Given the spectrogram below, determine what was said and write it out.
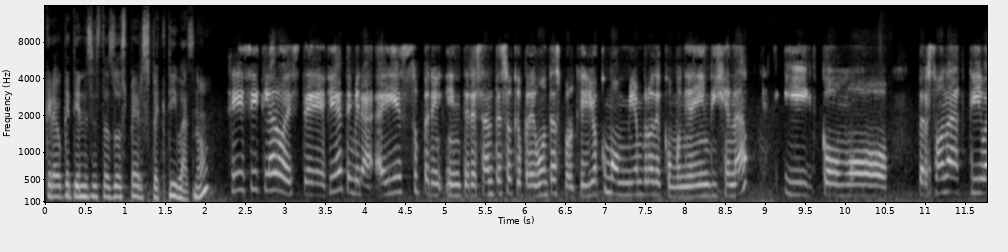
Creo que tienes estas dos perspectivas, ¿no? Sí, sí, claro. Este, fíjate, mira, ahí es súper interesante eso que preguntas, porque yo como miembro de comunidad indígena y como persona activa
